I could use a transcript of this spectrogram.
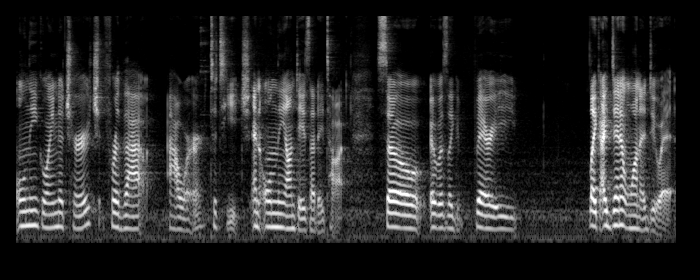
only going to church for that hour to teach and only on days that I taught. So it was like very, like I didn't want to do it,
